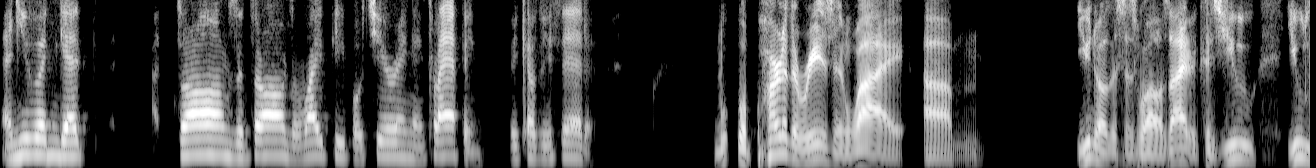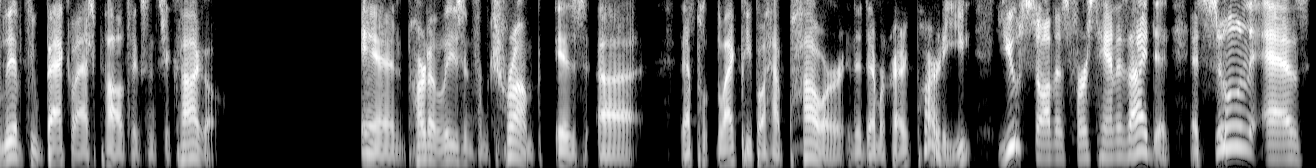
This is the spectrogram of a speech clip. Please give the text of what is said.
and you wouldn't get throngs and throngs of white people cheering and clapping because he said it. Well part of the reason why um you know this as well as i do because you you lived through backlash politics in chicago. And part of the reason from trump is uh that p- black people have power in the democratic party. You you saw this firsthand as i did. As soon as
